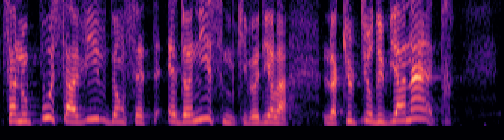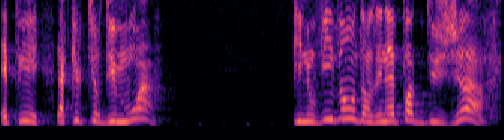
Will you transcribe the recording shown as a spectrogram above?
Ça nous pousse à vivre dans cet hédonisme qui veut dire la, culture du bien-être et puis la culture du moi. Puis nous vivons dans une époque du je.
